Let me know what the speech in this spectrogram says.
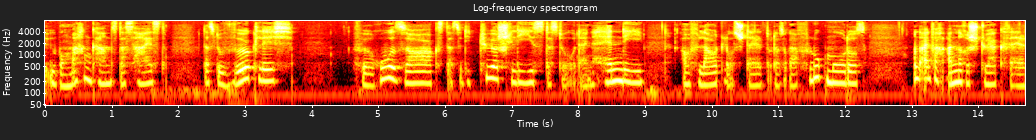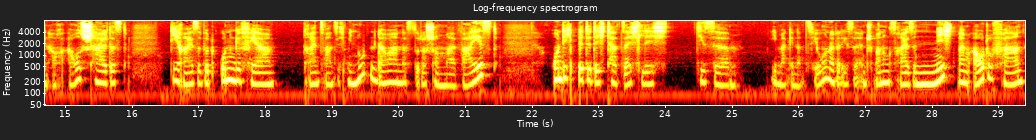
Übung machen kannst. Das heißt, dass du wirklich für Ruhe sorgst, dass du die Tür schließt, dass du dein Handy auf lautlos stellst oder sogar Flugmodus und einfach andere Störquellen auch ausschaltest. Die Reise wird ungefähr 23 Minuten dauern, dass du das schon mal weißt. Und ich bitte dich tatsächlich, diese Imagination oder diese Entspannungsreise nicht beim Autofahren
